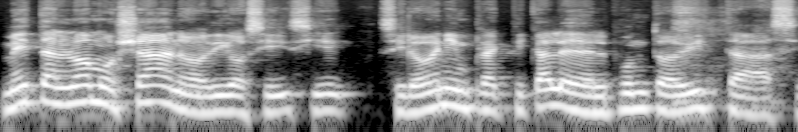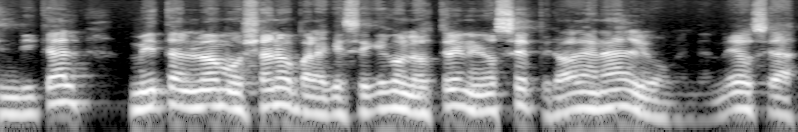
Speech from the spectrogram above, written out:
Métanlo a Moyano, digo, si, si, si, lo ven impracticable desde el punto de vista sindical, métanlo a Moyano para que se quede con los trenes, no sé, pero hagan algo, ¿me entendés? O sea,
